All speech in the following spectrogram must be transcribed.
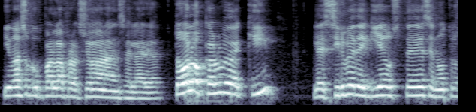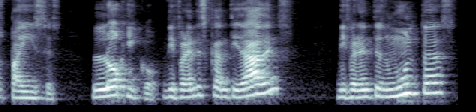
Y vas a ocupar la fracción arancelaria. Todo lo que hablo de aquí les sirve de guía a ustedes en otros países. Lógico, diferentes cantidades, diferentes multas,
